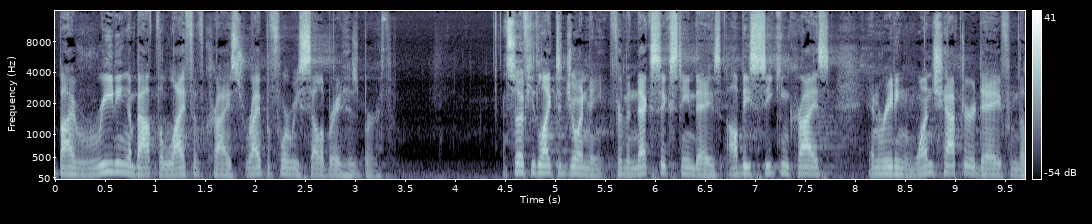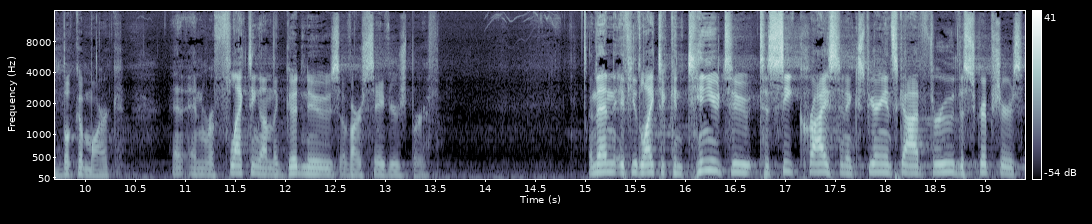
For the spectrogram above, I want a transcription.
by reading about the life of Christ right before we celebrate his birth. So, if you'd like to join me for the next 16 days, I'll be seeking Christ and reading one chapter a day from the book of Mark and, and reflecting on the good news of our Savior's birth. And then, if you'd like to continue to, to seek Christ and experience God through the scriptures,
